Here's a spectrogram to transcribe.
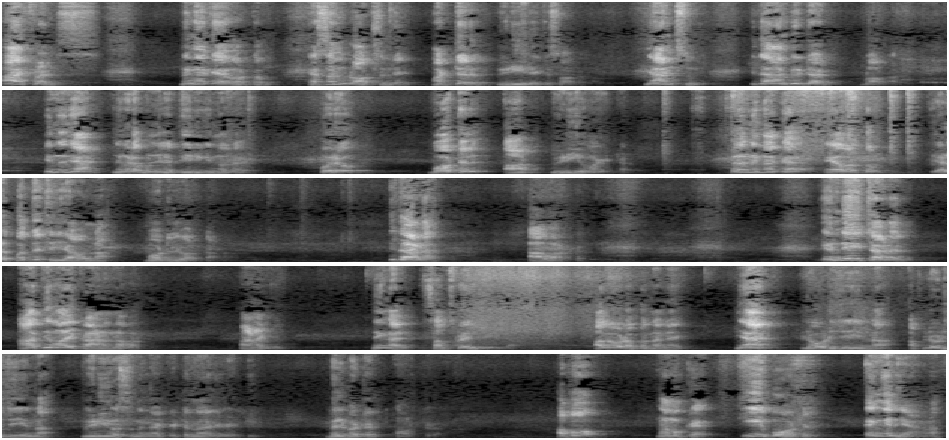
Hi friends നിങ്ങൾക്ക് ഏവർക്കും S N ബ്ലോഗ്സിന്റെ മറ്റൊരു വീഡിയോയിലേക്ക് സ്വാഗതം. ഞാൻ സുനി ഇത് ആംബ്യൂട്ടേഡ് ബ്ലോഗർ ഇന്ന് ഞാൻ നിങ്ങളുടെ മുന്നിൽ എത്തിയിരിക്കുന്നത് ഒരു ബോട്ടിൽ ആർട്ട് വീഡിയോയുമായിട്ടാണ് ഇത് നിങ്ങൾക്ക് ഏവർക്കും എളുപ്പത്തിൽ ചെയ്യാവുന്ന ബോട്ടിൽ വർക്കാണ് ഇതാണ് ആ വർക്ക് എന്റെ ഈ ചാനൽ ആദ്യമായി കാണുന്നവർ ആണെങ്കിൽ നിങ്ങൾ സബ്സ്ക്രൈബ് ചെയ്യുക. അതോടൊപ്പം തന്നെ ഞാൻ ലോഡ് ചെയ്യുന്ന അപ്ലോഡ് ചെയ്യുന്ന വീഡിയോസ് നിങ്ങൾ കിട്ടുന്നതിന് വേണ്ടി ബെൽ ബട്ടൺ ഓർക്കുക. അപ്പോൾ നമുക്ക് ഈ ബോട്ടിൽ എങ്ങനെയാണ്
